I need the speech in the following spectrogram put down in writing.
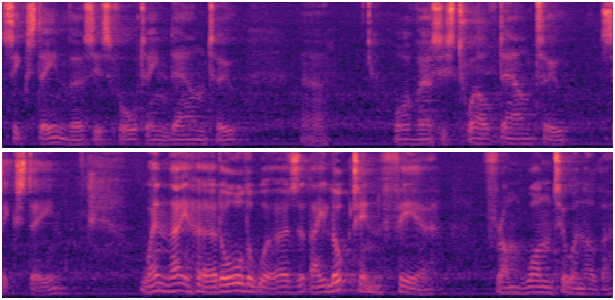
16, verses 14 down to, uh, or verses 12 down to 16, when they heard all the words that they looked in fear from one to another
